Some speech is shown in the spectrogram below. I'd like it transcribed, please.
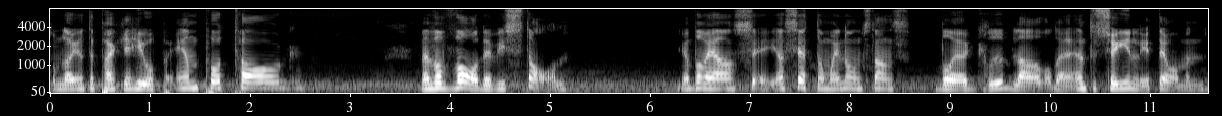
De lär ju inte packa ihop en på ett tag. Men vad var det vi stal? Jag börjar, jag sätter mig någonstans, börjar grubbla över det. Inte synligt då, men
